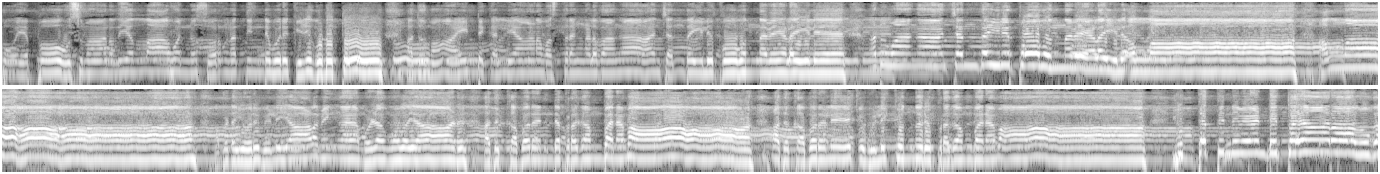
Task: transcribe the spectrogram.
പോയപ്പോ അൻഹു സ്വർണത്തിന്റെ ഒരു കിഴി കൊടുത്തു. അതുമായിട്ട് കല്യാണ വസ്ത്രങ്ങൾ വാങ്ങാൻ ചന്തയിൽ പോകുന്ന വേളയിൽ അത് വാങ്ങാൻ ചന്തയിൽ പോകുന്ന വേളയിൽ അല്ലാ അല്ലാ അവിടെ ഒരു വിളിയാളം ഇങ്ങനെ മുഴങ്ങുകയാണ്. അത് കബറിന്റെ പ്രകമ്പനമാ അത് കബറിലേക്ക് വിളിക്കുന്നൊരു പ്രകമ്പനമാ. യുദ്ധത്തിന് വേണ്ടി തയ്യാറാവുക.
